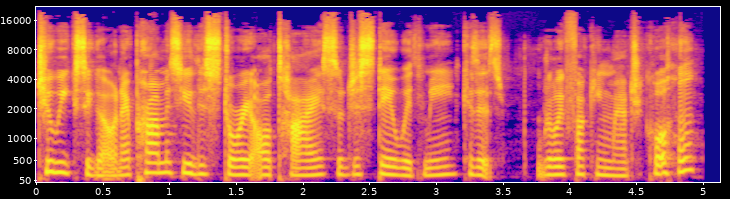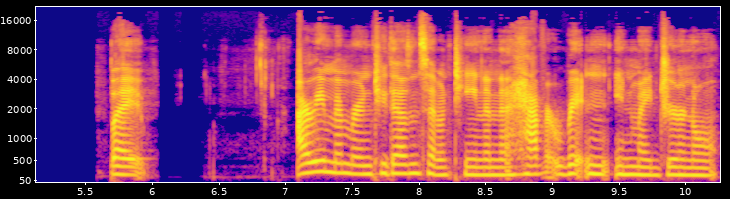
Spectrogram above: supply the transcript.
two weeks ago. And I promise you, this story all ties. So just stay with me because it's really fucking magical. but I remember in 2017, and I have it written in my journal,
